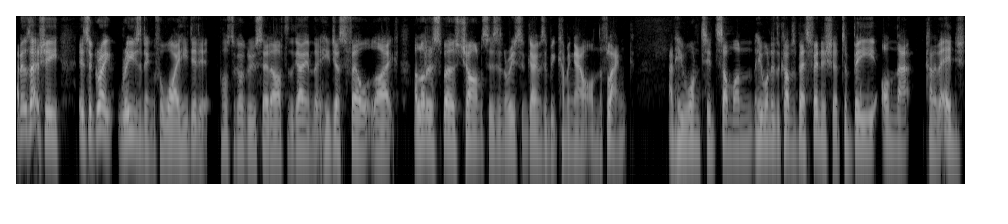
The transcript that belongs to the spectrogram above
And it was actually, it's a great reasoning for why he did it. Postecoglou said after the game that he just felt like a lot of Spurs' chances in the recent games had been coming out on the flank. And he wanted someone, he wanted the club's best finisher to be on that kind of edge.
